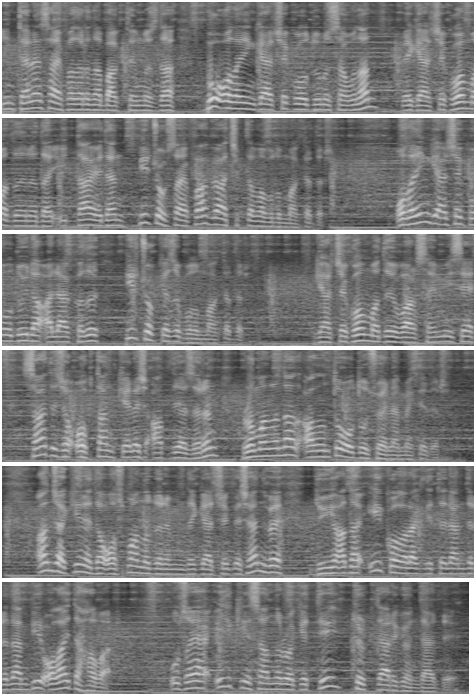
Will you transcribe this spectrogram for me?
İnternet sayfalarına baktığımızda bu olayın gerçek olduğunu savunan ve gerçek olmadığını da iddia eden birçok sayfa ve açıklama bulunmaktadır. Olayın gerçek olduğuyla alakalı birçok yazı bulunmaktadır. Gerçek olmadığı varsayımı ise sadece Oktan Keleş adlı yazarın romanından alıntı olduğu söylenmektedir. Ancak yine de Osmanlı döneminde gerçekleşen ve dünyada ilk olarak nitelendirilen bir olay daha var. Uzaya ilk insanlı roketi Türkler gönderdi.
